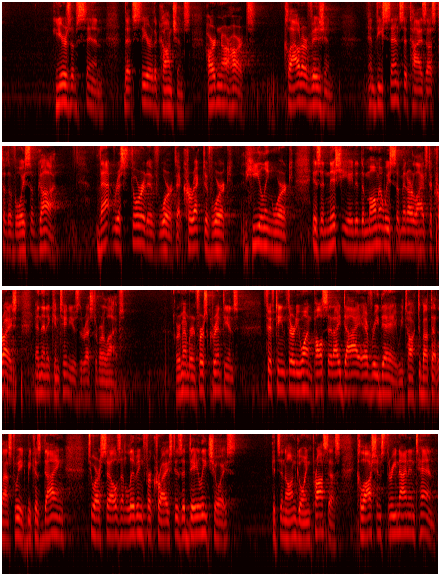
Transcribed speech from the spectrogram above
Years of sin that sear the conscience, harden our hearts, cloud our vision, and desensitize us to the voice of God. That restorative work, that corrective work, that healing work is initiated the moment we submit our lives to Christ, and then it continues the rest of our lives. Remember in 1 Corinthians 15:31, Paul said, "I die every day." We talked about that last week because dying to ourselves and living for Christ is a daily choice. It's an ongoing process. Colossians 3 9 and 10.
